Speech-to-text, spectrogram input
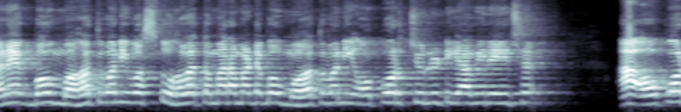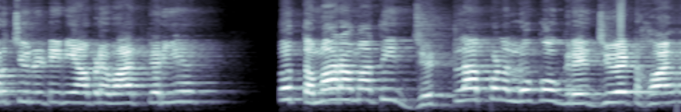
અને એક બહુ મહત્વની વસ્તુ હવે તમારા માટે બહુ મહત્વની ઓપોર્ચ્યુનિટી આવી રહી છે. આ ઓપોર્ચ્યુનિટીની આપણે વાત કરીએ, તો તમારામાંથી જેટલા પણ લોકો ગ્રેજ્યુએટ હોય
